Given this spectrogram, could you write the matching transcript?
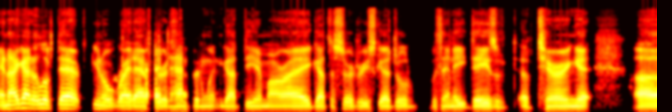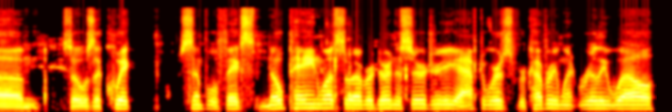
and I got it looked at, you know, right after it happened. Went and got the MRI, got the surgery scheduled within eight days of, of tearing it. Um, so it was a quick, simple fix. No pain whatsoever during the surgery. Afterwards, recovery went really well.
